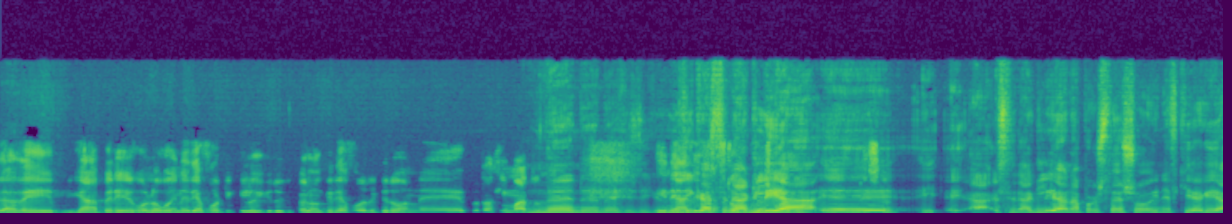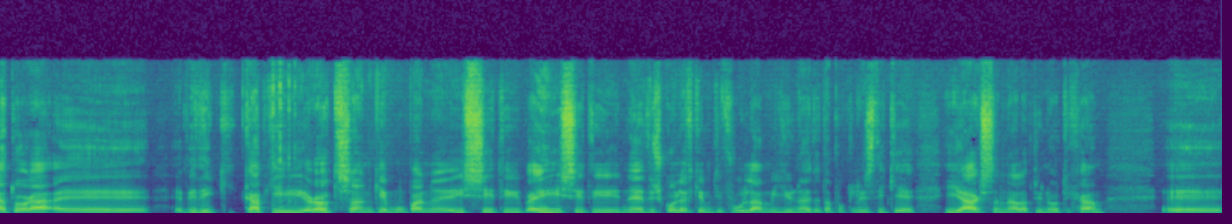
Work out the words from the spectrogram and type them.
Δηλαδή, για ένα περίεργο λόγο είναι διαφορετική η λογική των κυπέλων και διαφορετική των ε, πρωταθλημάτων. Ναι, ναι, ναι, έχεις δίκιο. Είναι Ειδικά αλήθεια στην αυτό που λες, Αγγλία, Πάτο. ε, Λες, ε, ε. ε, στην Αγγλία να προσθέσω είναι ευκαιρία τώρα, ε, επειδή κάποιοι ρώτησαν και μου είπαν ε, η City, ε, η City ναι, δυσκολεύτηκε με τη Fulham, η United αποκλείστηκε, η Arsenal από την Nottingham. Ε,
